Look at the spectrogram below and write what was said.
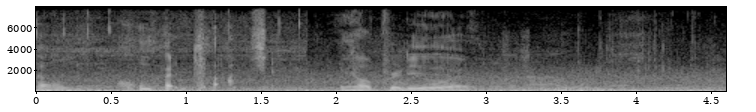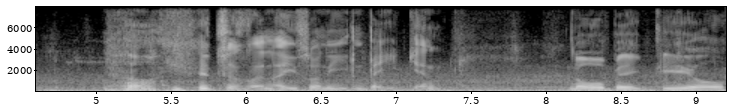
down? Oh my gosh! Look how pretty they are. Oh, it's just a nice one eating bacon. No big deal.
